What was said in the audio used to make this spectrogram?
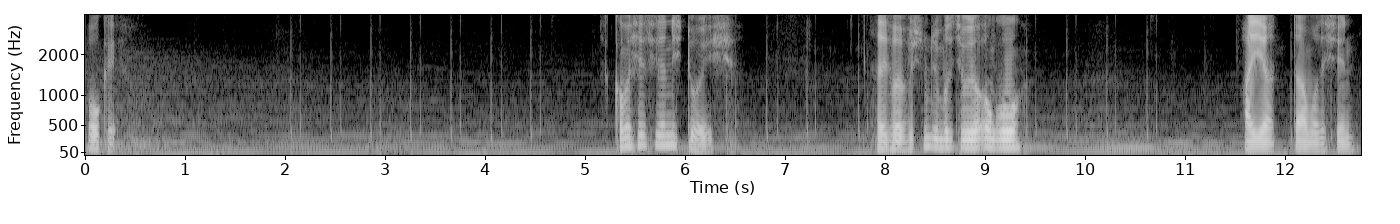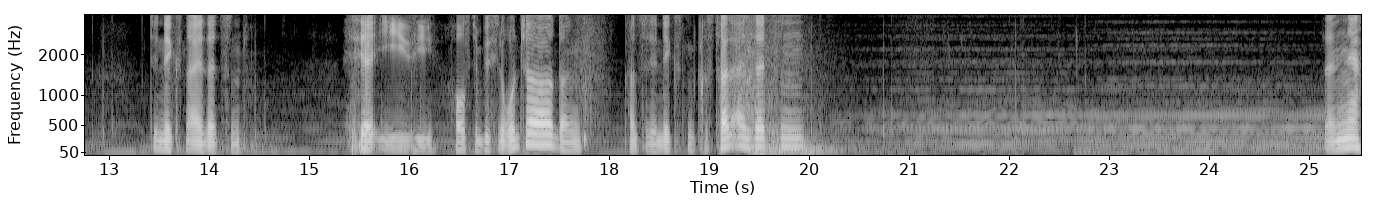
Okay. Komme ich jetzt wieder nicht durch. Das heißt, bestimmt muss ich wieder irgendwo... Ah ja, da muss ich den, den nächsten einsetzen. Ist ja easy. Haust ein bisschen runter, dann kannst du den nächsten Kristall einsetzen. Ja.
